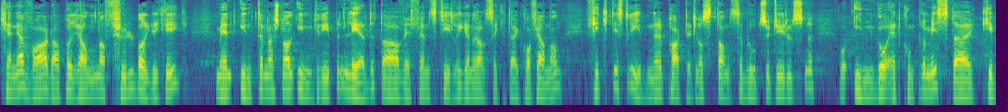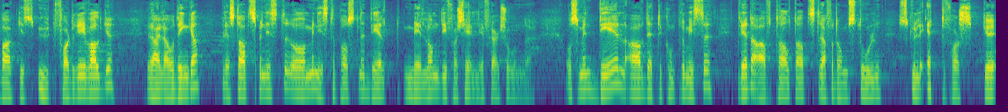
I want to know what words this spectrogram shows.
Kenya var da på randen av full borgerkrig, Med en internasjonal inngripen ledet av FNs tidligere generalsekretær Kofi Annan fikk de stridende parter til å stanse blodsutgytelsene og inngå et kompromiss der Kibakis utfordrer i valget, Raila Odinga, ble statsminister og ministerpostene delt mellom de forskjellige fraksjonene. Og som en del av dette kompromisset ble det avtalt at straffedomstolen skulle etterforske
